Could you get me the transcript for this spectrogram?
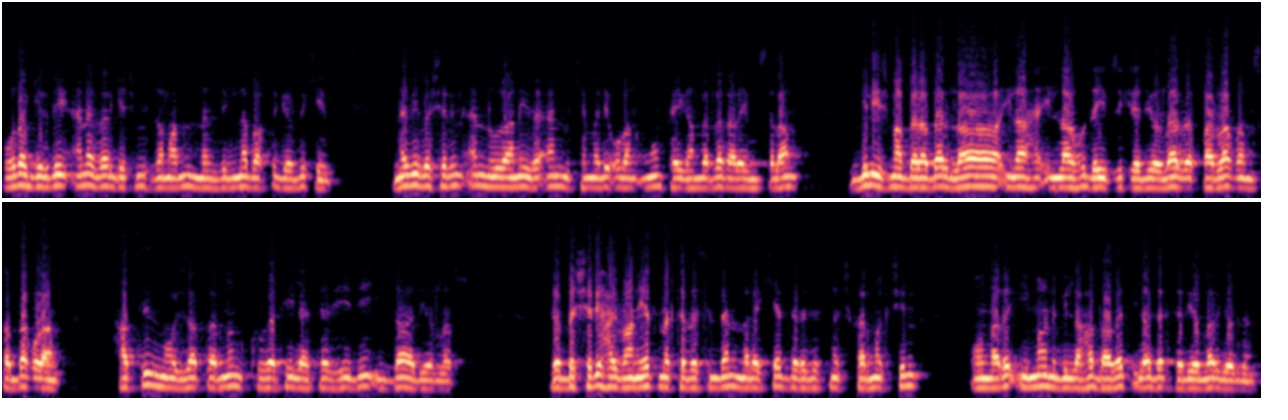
O da girdi en evvel geçmiş zamanın menziline baktı gördü ki Nebi Beşer'in en nurani ve en mükemmeli olan umum peygamberler aleyhisselam bil icma beraber la ilahe illahu deyip zikrediyorlar ve parlak ve musaddak olan hadsiz mucizatlarının kuvvetiyle tevhidi iddia ediyorlar. ve beşeri hayvaniyet mertebesinden melekiyet derecesine çıkarmak için onları iman-ı billaha davet ile ders veriyorlar gördüm.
